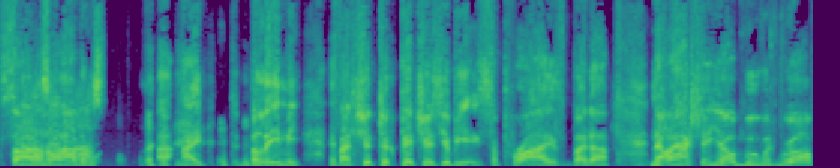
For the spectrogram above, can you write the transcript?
So How I don't know how possible? to. I, I believe me. If I should took pictures, you'd be surprised. But uh, no, actually, you know, moved well.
